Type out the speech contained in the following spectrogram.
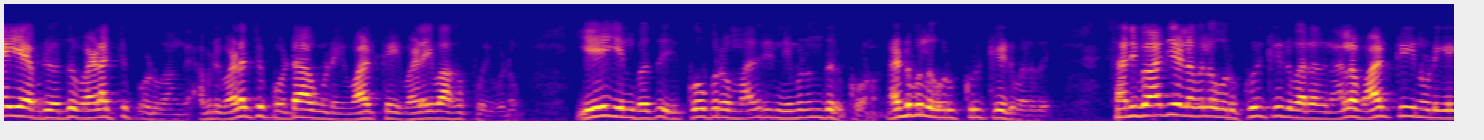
ஏயை அப்படி வந்து வளைச்சு போடுவாங்க. அப்படி வளைச்சு போட்டால் அவங்களுடைய வாழ்க்கை வளைவாக போய்விடும். ஏ என்பது கோபுரம் மாதிரி நிமிர்ந்து இருக்கணும் நடுவில் ஒரு குறுக்கீடு வருது. சரிபாதி அளவில் ஒரு குறுக்கீடு வர்றதுனால வாழ்க்கையினுடைய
